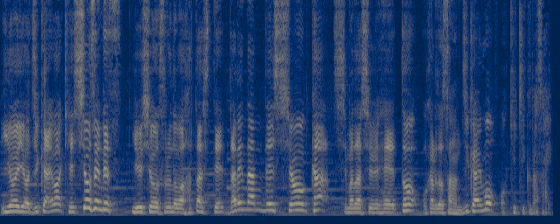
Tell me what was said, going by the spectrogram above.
いよいよ次回は決勝戦です優勝するのは果たして誰なんでしょうか島田秀平とオカルトさん次回もお聞きください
